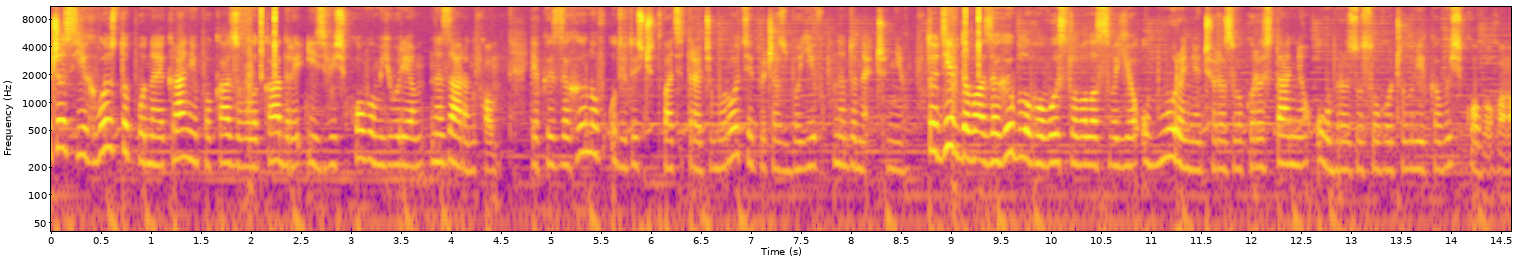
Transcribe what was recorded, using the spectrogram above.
Під час їх виступу на екрані показували кадри із військовим Юрієм Назаренком, який загинув у 2023 році під час боїв на Донеччині. Тоді вдова загиблого висловила своє обурення через використання образу свого чоловіка військового.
